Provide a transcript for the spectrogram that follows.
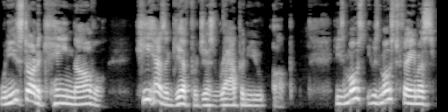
When you start a Cain novel, he has a gift for just wrapping you up. He's most he was most famous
